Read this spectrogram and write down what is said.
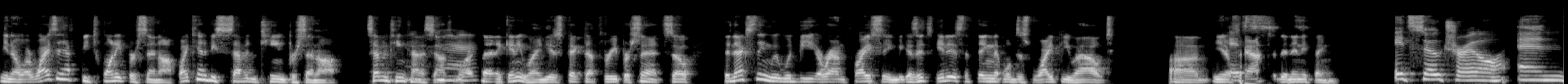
you know, or why does it have to be 20% off? Why can't it be 17% off? 17 kind of sounds mm-hmm. more authentic anyway, and you just picked up 3%. So the next thing would be around pricing because it's, it is the thing that will just wipe you out, um, you know, it's, faster than anything. It's so true. And,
